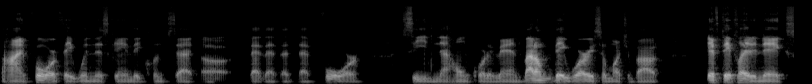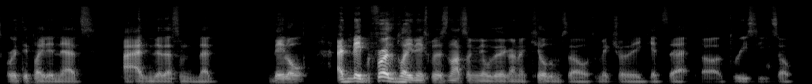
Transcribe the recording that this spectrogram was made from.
behind four. If they win this game, they clinch that uh that that that, that four seed in that home court advantage. But I don't think they worry so much about if they play the Knicks or if they play the Nets. I, I think that that's something that they don't. I think they prefer to play Knicks, but it's not something that they're going to kill themselves to make sure they get that uh, three seed. So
